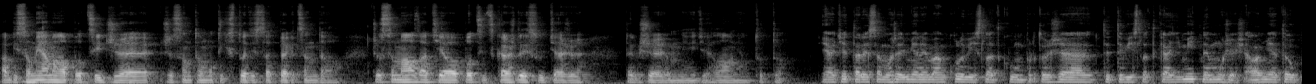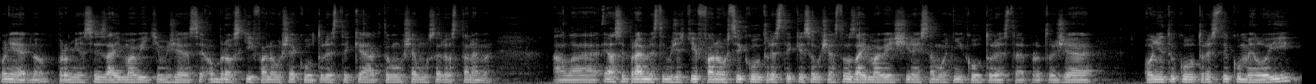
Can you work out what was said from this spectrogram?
aby som ja mal pocit, že, že som tomu tých 110% dal. Čo som mal zatiaľ pocit z každej súťaže, takže mne ide hlavně o toto. Já tě tady samozřejmě nemám kvůli výsledkům, protože ty ty výsledky ani mít nemůžeš, ale mě je to úplně jedno. Pro mě si zajímavý tím, že jsi obrovský fanoušek kulturistiky a k tomu všemu se dostaneme. Ale já si právě myslím, že ti fanoušci kulturistiky jsou často zajímavější než samotní kulturisté, protože oni tu kulturistiku milují,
